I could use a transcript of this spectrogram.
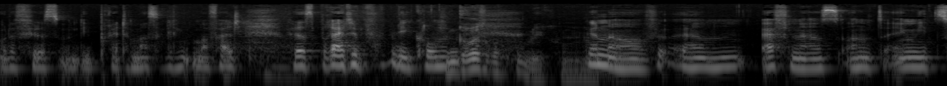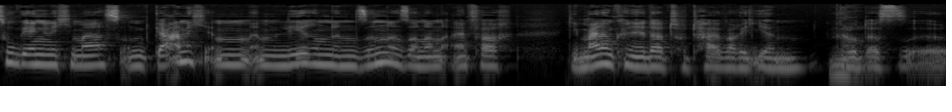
oder für das, die breite Masse klingt immer falsch, für das breite Publikum. Für ein größeres Publikum. Ja. Genau, ähm, öffnest und irgendwie zugänglich machst und gar nicht im, im lehrenden Sinne, sondern einfach, die Meinung kann ja da total variieren. Ja. Also das, äh,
